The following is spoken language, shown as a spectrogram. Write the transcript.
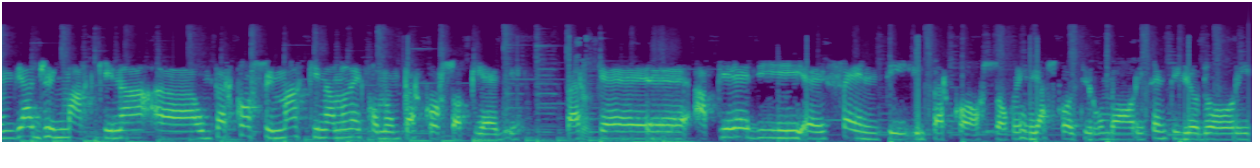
un viaggio in macchina, eh, un percorso in macchina non è come un percorso a piedi. Perché a piedi eh, senti il percorso, quindi ascolti i rumori, senti gli odori,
